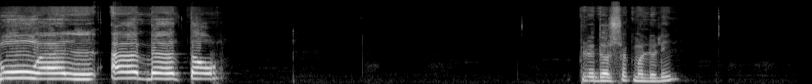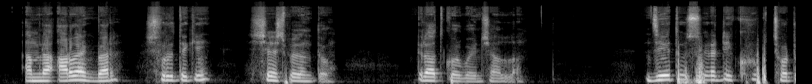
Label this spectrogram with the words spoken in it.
هو الأبتر প্রিয় দর্শক মণ্ডলী আমরা আরও একবার শুরু থেকে শেষ পর্যন্ত তেলাওয়াত করব ইনশাআল্লাহ যেহেতু সুরাটি খুব ছোট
